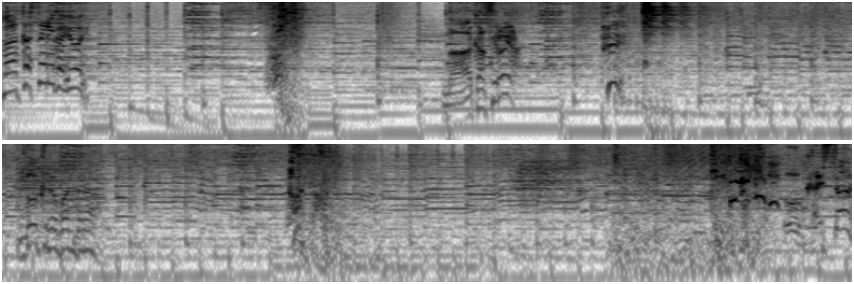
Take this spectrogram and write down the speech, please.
任せるがよい。任せろや。僕の番だな。お返しだ許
